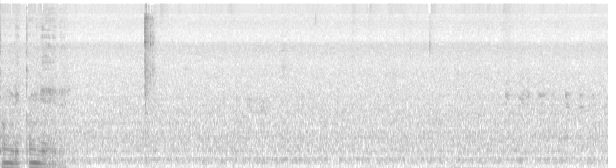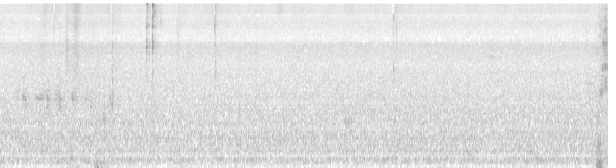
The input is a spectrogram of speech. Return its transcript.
กล้องเล็กกล้องใหญ่เลย โอเค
